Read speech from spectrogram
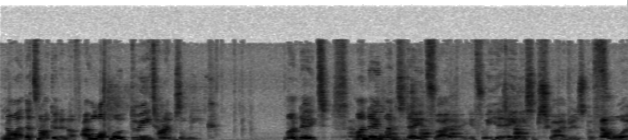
You know what? That's not good enough. I will upload three times a week. Monday, Monday, Wednesday, and Friday. If we hit 80 subscribers before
